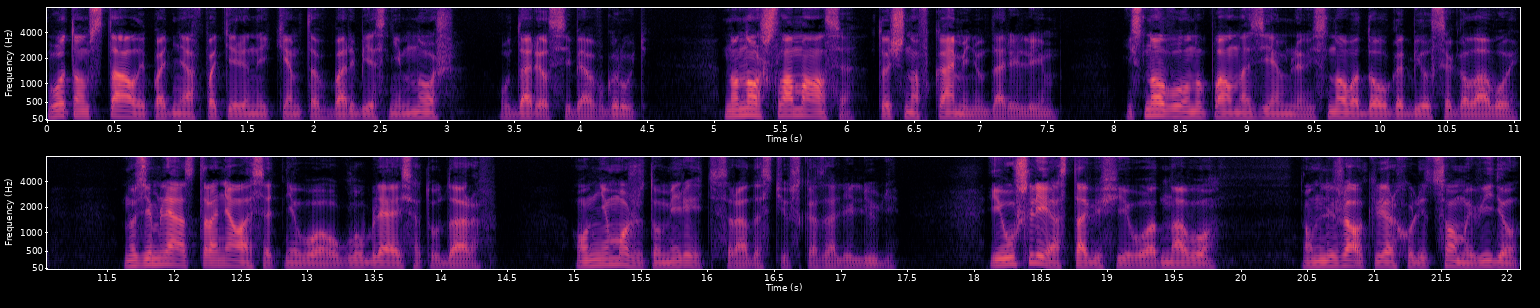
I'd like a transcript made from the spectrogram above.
Вот он встал и, подняв потерянный кем-то в борьбе с ним нож, ударил себя в грудь. Но нож сломался, точно в камень ударили им. И снова он упал на землю, и снова долго бился головой. Но земля отстранялась от него, углубляясь от ударов. «Он не может умереть», — с радостью сказали люди. И ушли, оставив его одного. Он лежал кверху лицом и видел,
